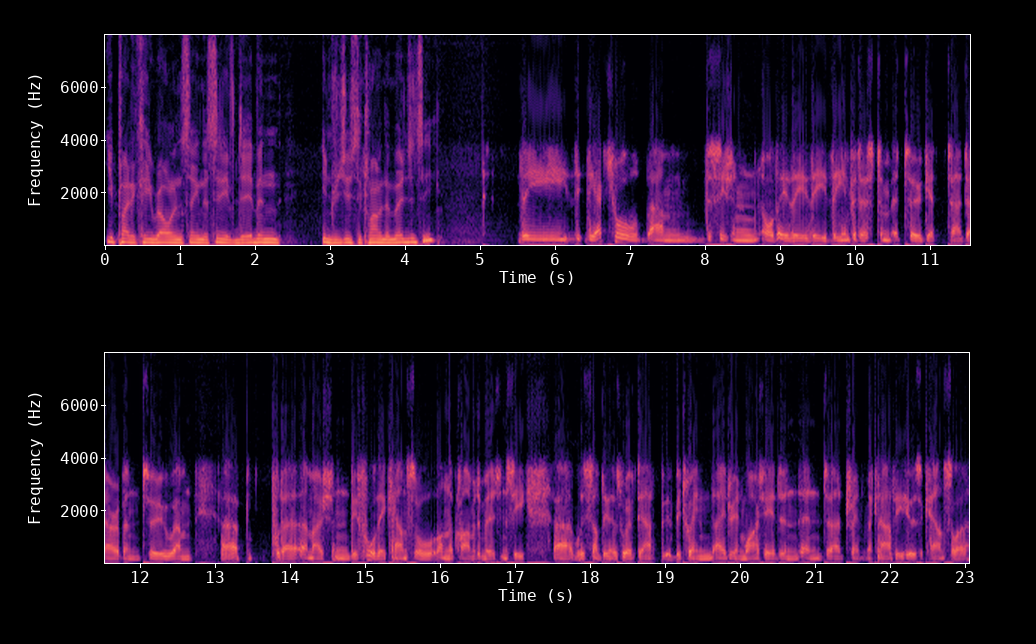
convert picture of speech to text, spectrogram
you played a key role in seeing the city of Darebin introduce the climate emergency. The, the, actual um, decision or the, the, the, the impetus to, to get uh, Darebin to um, uh, put a, a, motion before their council on the climate emergency uh, was something that was worked out between Adrian Whitehead and, and uh, Trent McCarthy, who was a councillor.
